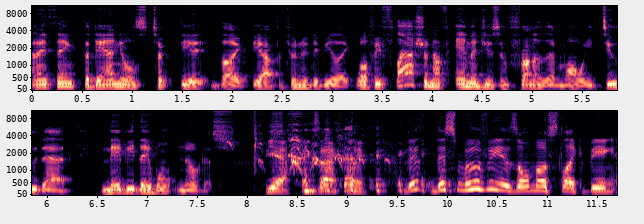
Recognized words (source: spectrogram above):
And I think the Daniels took the like the opportunity to be like, well, if we flash enough images in front of them while we do that, maybe they won't notice. Yeah, exactly. this this movie is almost like being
